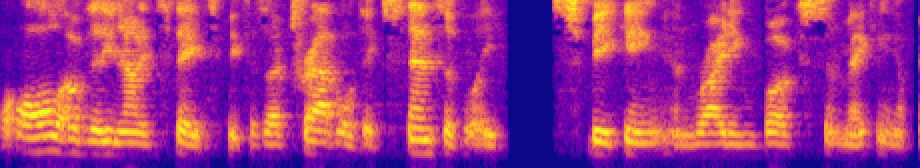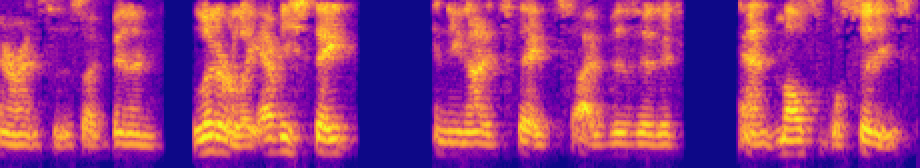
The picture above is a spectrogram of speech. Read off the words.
all over the United States because I've traveled extensively speaking and writing books and making appearances. I've been in literally every state in the United States I've visited and multiple cities.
